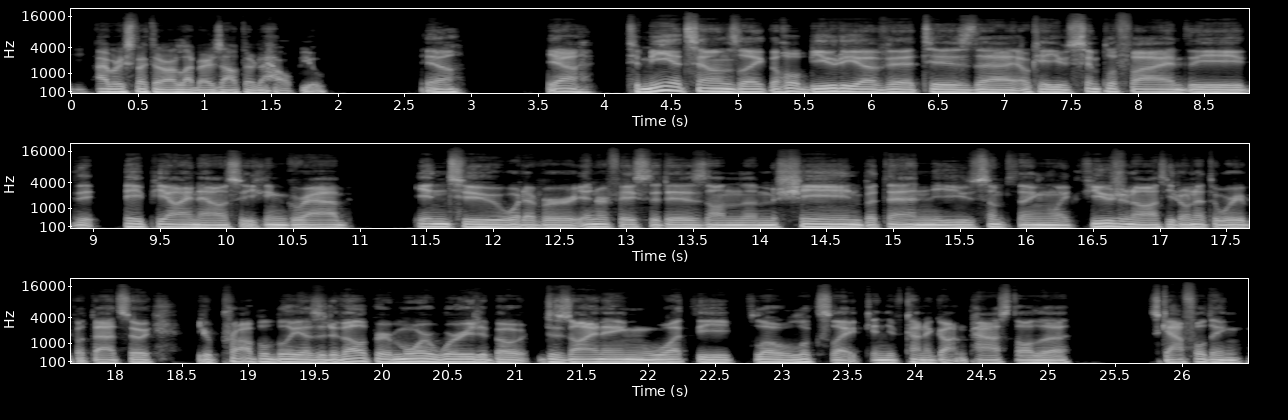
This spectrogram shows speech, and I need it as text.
mm-hmm. I would expect there are libraries out there to help you. Yeah. Yeah to me, it sounds like the whole beauty of it is that, okay, you've simplified the, the API now so you can grab into whatever interface it is on the machine, but then you use something like Fusion Auth, you don't have to worry about that. So you're probably as a developer more worried about designing what the flow looks like. And you've kind of gotten past all the scaffolding,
